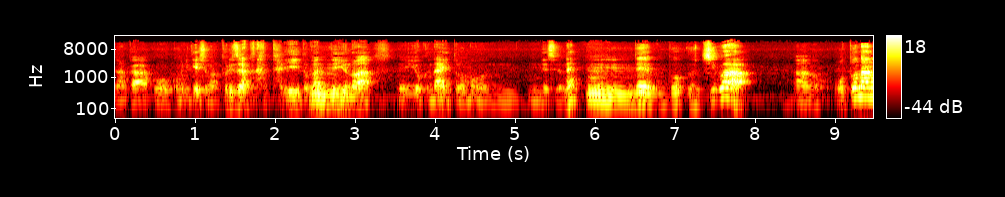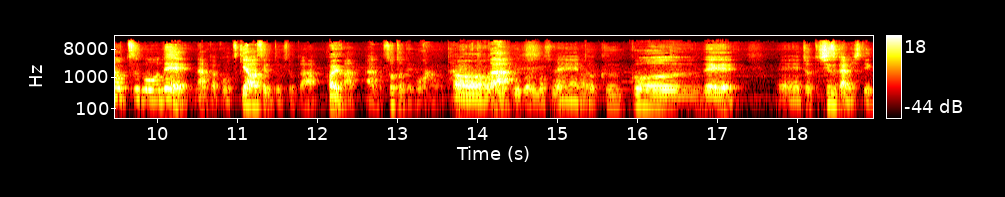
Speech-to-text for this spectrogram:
うなんかこうコミュニケーションが取りづらくなったりとかっていうのはえー良くないと思うんですよね。うん。でぼうちはあの大人の都合でなんかこう付き合わせる時とか、はい。まあ、あの外でご飯を食べるとかあーよくありますね。えーと空港で、えーちょっと静かにしてい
